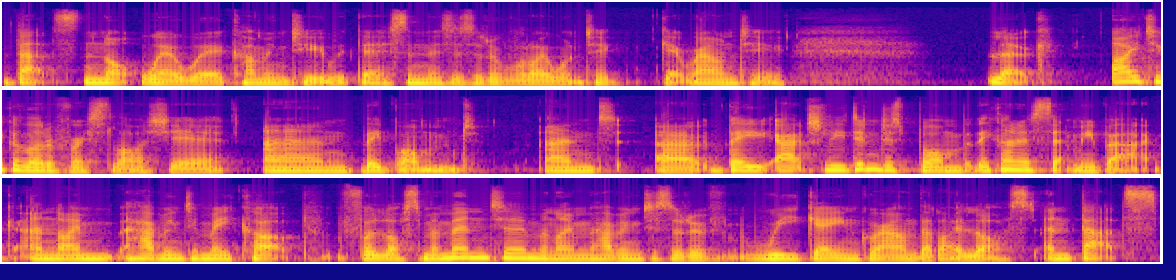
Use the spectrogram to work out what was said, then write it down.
that's not where we're coming to with this. And this is sort of what I want to get round to. Look, I took a lot of risks last year and they bombed. And uh, they actually didn't just bomb, but they kind of set me back. And I'm having to make up for lost momentum and I'm having to sort of regain ground that I lost. And that's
